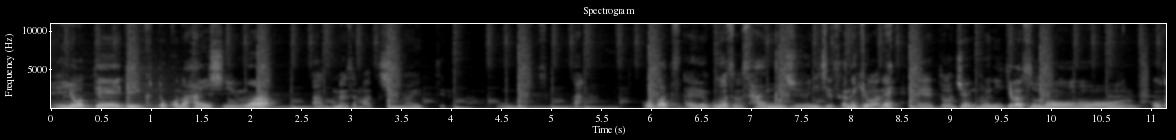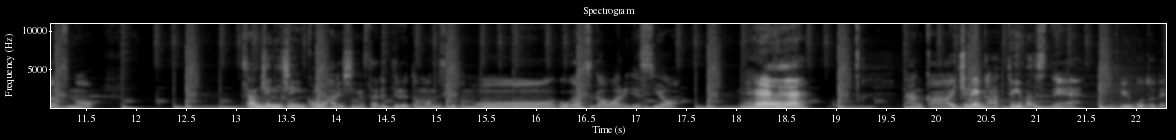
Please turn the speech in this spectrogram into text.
えー、予定でいくと、この配信は、あ、ごめんなさい、間違えてるな。5月、えー、5月の30日ですかね、今日はね。えっ、ー、と、順当にいけば、その、5月の30日にこの配信がされてると思うんですけども、5月が終わりですよ。ねえ。なんか1年があっという間ですね。ということで。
